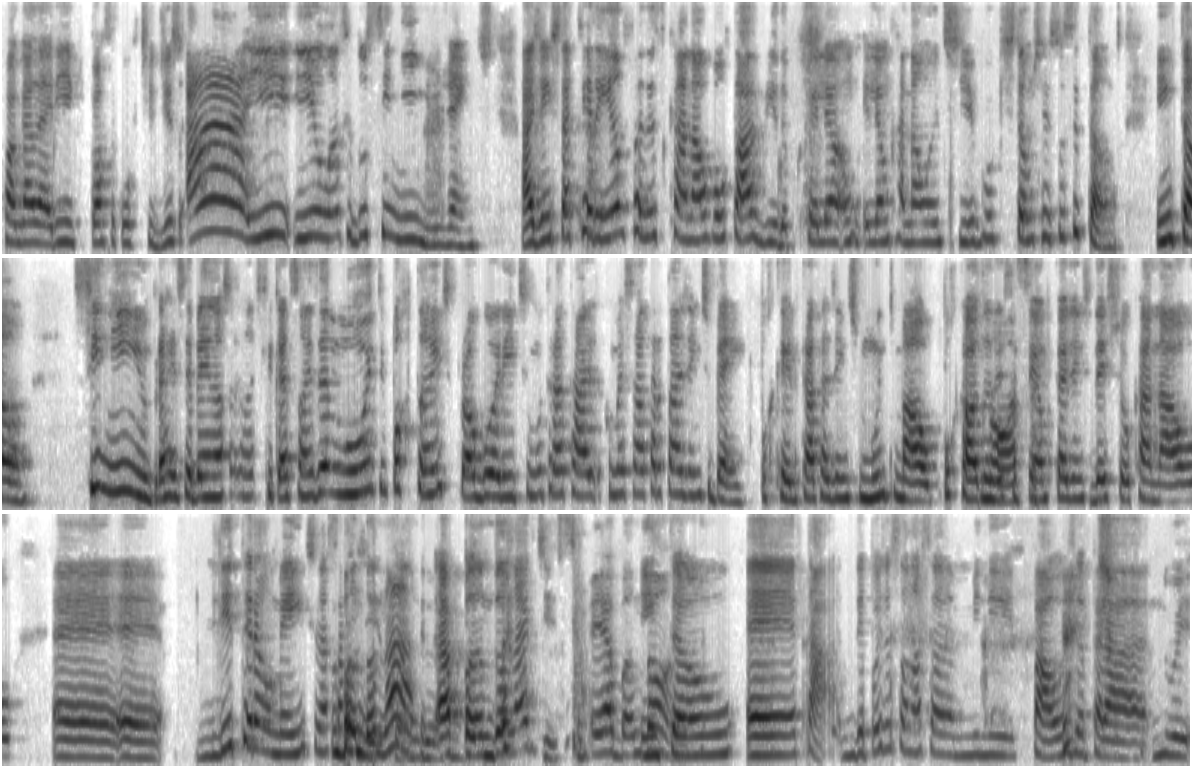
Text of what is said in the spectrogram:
com a galerinha que possa curtir disso. Ah, e, e o lance do sininho, gente. A gente tá querendo fazer esse canal voltar à vida, porque ele é um, ele é um canal antigo que estamos ressuscitando. Então, sininho para receber nossas notificações é muito importante para o algoritmo tratar, começar a tratar a gente bem, porque ele trata a gente muito mal por causa Nossa. desse tempo que a gente deixou o canal é, é, literalmente nessa Abandonado? Abandonadíssimo. É abandono. Então, é, tá. Depois dessa nossa mini pausa para nos,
